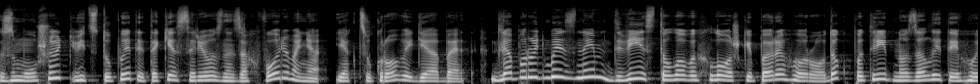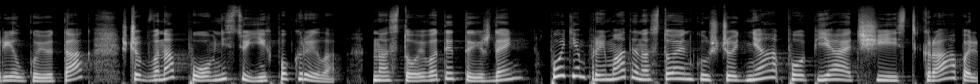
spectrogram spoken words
змушують відступити таке серйозне захворювання, як цукровий діабет. Для боротьби з ним 2 столових ложки перегородок потрібно залити горілкою так, щоб вона повністю їх покрила, настоювати тиждень. Потім приймати настоянку щодня по 5-6 крапель,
